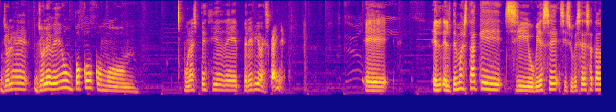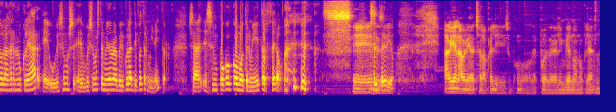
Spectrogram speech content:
yo le, yo le veo un poco como una especie de previo a Skynet. Eh, el, tema está que si, hubiese, si se hubiese desatado la guerra nuclear, eh, hubiésemos, eh, hubiésemos terminado una película tipo Terminator. O sea, es un poco como Terminator 0. Sí, es el previo. Alguien habría hecho la peli, supongo, después del invierno nuclear, ¿no?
